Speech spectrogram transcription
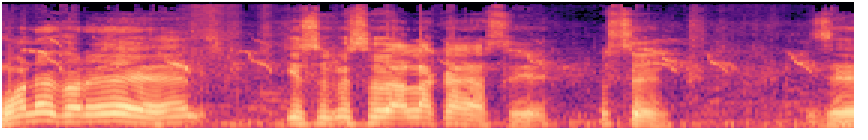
মনে করেন কিছু কিছু এলাকায় আছে, বুঝছেন? যে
